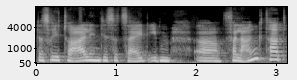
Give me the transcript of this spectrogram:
das Ritual in dieser Zeit eben äh, verlangt hat.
